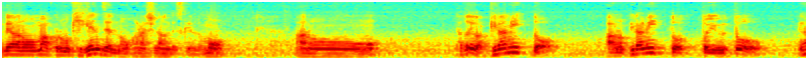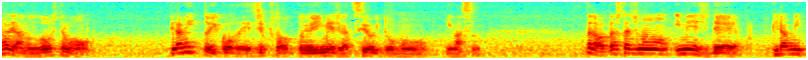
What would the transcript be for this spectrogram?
であの、まあ、これも紀元前のお話なんですけれどもあの例えばピラミッドあのピラミッドというとやはりあのどうしてもピラミッドイコールエジプトというイメージが強いと思います。ただ私たちのイメージでピラミッ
